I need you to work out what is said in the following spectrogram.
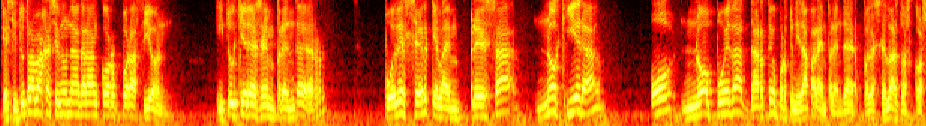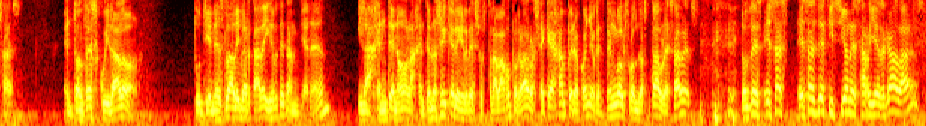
que si tú trabajas en una gran corporación y tú quieres emprender, puede ser que la empresa no quiera o no pueda darte oportunidad para emprender. Puede ser las dos cosas. Entonces, cuidado. Tú tienes la libertad de irte también, ¿eh? Y la gente no, la gente no se quiere ir de sus trabajos, pero claro, se quejan, pero coño, que tengo el sueldo estable, ¿sabes? Entonces, esas, esas decisiones arriesgadas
